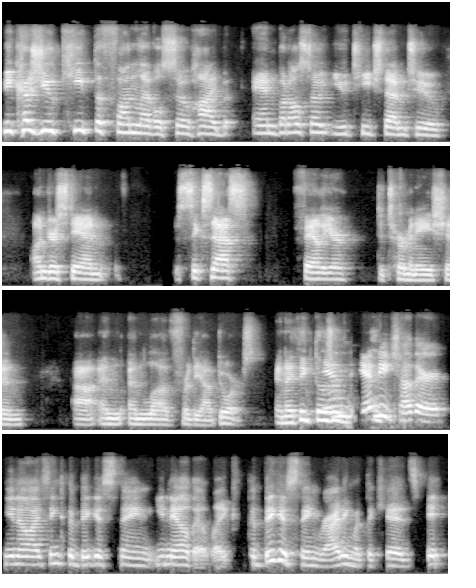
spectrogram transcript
because you keep the fun level so high but and but also you teach them to understand success, failure, determination, uh, and and love for the outdoors. And I think those and, are and each other. You know, I think the biggest thing you nailed it. Like the biggest thing riding with the kids. It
